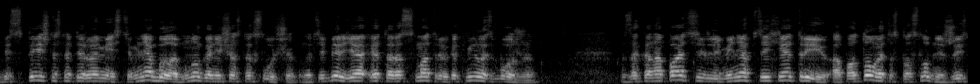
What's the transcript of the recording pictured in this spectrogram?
Беспечность на первом месте. У меня было много несчастных случаев, но теперь я это рассматриваю как милость Божию. Законопатили меня в психиатрию, а потом это спасло мне жизнь.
